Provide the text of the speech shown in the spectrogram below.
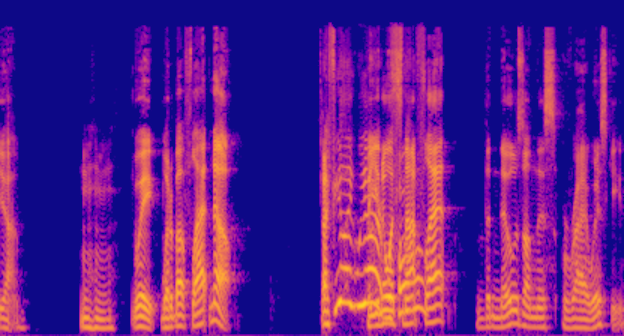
Yeah. Mm-hmm. Wait, what about flat? No. I feel like we But are. you know what's not flat? The nose on this rye whiskey.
